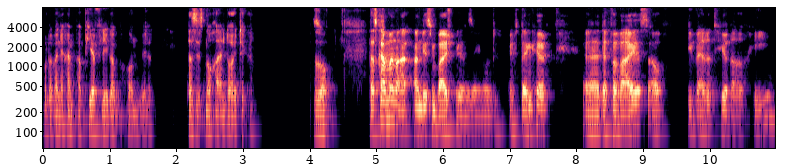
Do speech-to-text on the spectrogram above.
Oder wenn ich einen Papierflieger bauen will. Das ist noch eindeutiger. So, das kann man an diesen Beispielen sehen. Und ich denke, äh, der Verweis auf die Werthierarchie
